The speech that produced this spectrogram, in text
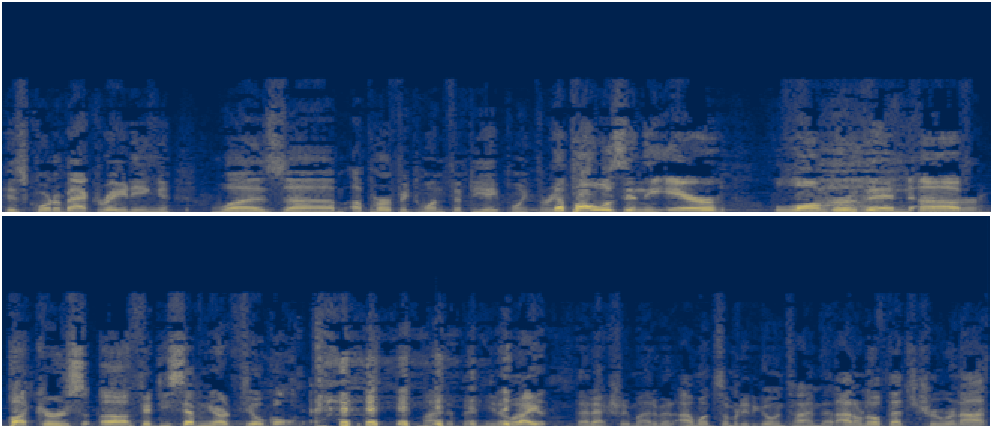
his quarterback rating was um, a perfect 158.3. That ball was in the air longer than uh, Sure. Butker's uh, 57-yard field goal. might have been. You know what? Right. That actually might have been. I want somebody to go and time that. I don't know if that's true or not,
